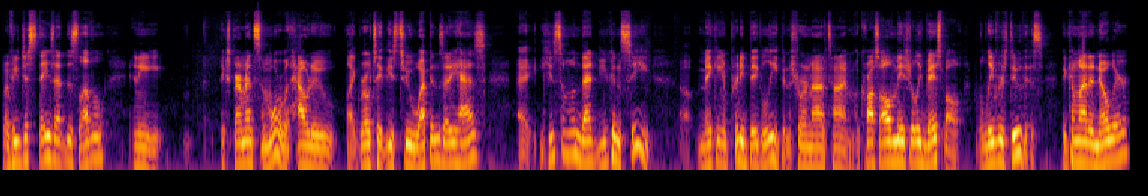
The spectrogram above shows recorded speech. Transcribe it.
but if he just stays at this level and he experiments some more with how to like rotate these two weapons that he has, uh, he's someone that you can see uh, making a pretty big leap in a short amount of time across all Major League Baseball. Relievers do this; they come out of nowhere.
